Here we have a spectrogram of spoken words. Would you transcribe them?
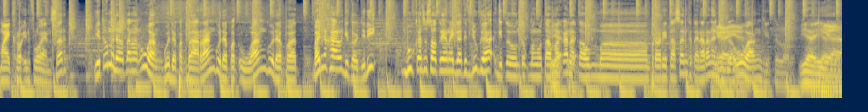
micro influencer itu mendatangkan uang gue dapat barang gue dapat uang gue dapat banyak hal gitu jadi bukan sesuatu yang negatif juga gitu untuk mengutamakan Iya, iya. atau memprioritaskan ketenaran dan Iya, juga iya. uang gitu loh Iya iya. Iya. iya.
